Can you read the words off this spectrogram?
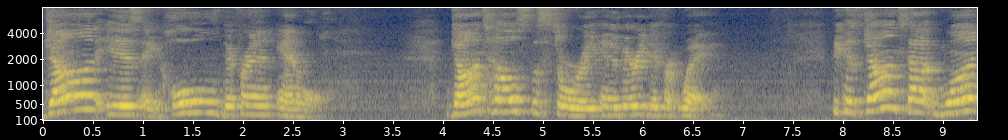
John is a whole different animal. John tells the story in a very different way. Because John's got one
